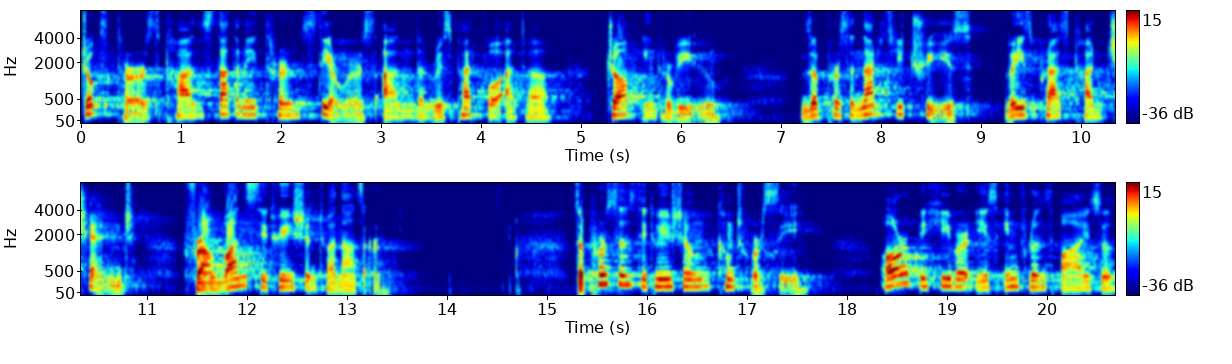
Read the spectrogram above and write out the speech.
jokesters can suddenly turn serious and respectful at a job interview. The personality traits we express can change from one situation to another. The person situation controversy. Our behavior is influenced by the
